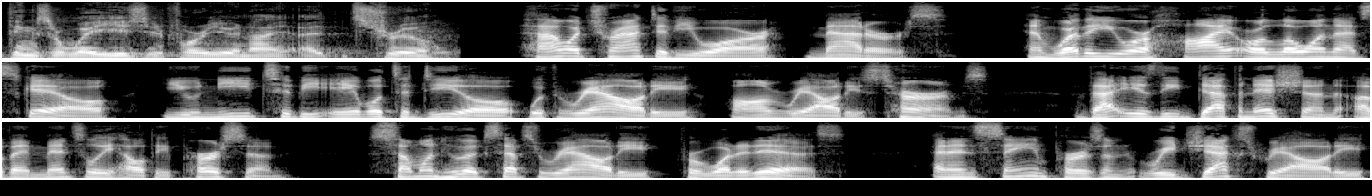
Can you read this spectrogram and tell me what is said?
things are way easier for you and I, it's true. How attractive you are matters. And whether you are high or low on that scale, you need to be able to deal with reality on reality's terms. That is the definition of a mentally healthy person someone who accepts reality for what it is. An insane person rejects reality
